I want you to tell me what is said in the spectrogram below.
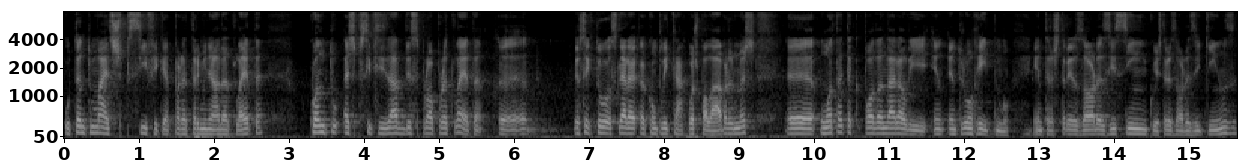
o tanto mais específica para determinado atleta quanto a especificidade desse próprio atleta. Uh, eu sei que estou se calhar, a complicar com as palavras, mas uh, um atleta que pode andar ali entre um ritmo entre as 3 horas e 5 e as 3 horas e 15, uh,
